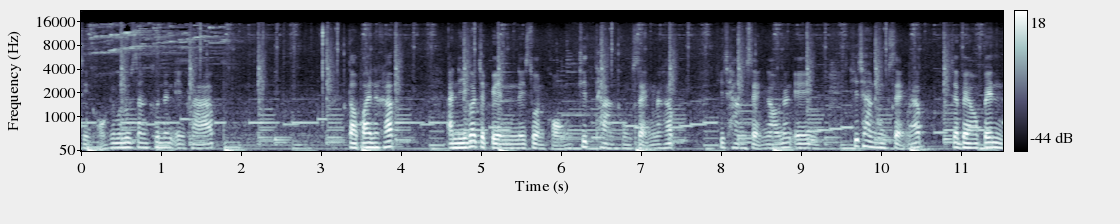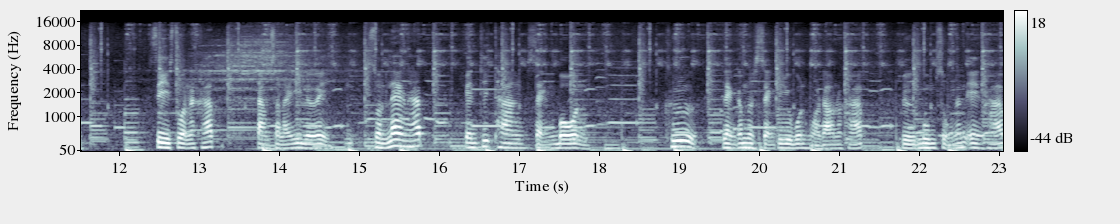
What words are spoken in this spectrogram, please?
สิ่งของที่มนุษย์สร้างขึ้นนั่นเองครับ ต่อไปนะครับ อันนี้ก็จะเป็นในส่วนของทิศทางของแสงนะครับ ทิศทางแสงเงานั่นเอง ทิศทางของแสงนะครับ จะแบ่งเป็น 4 ส่วนนะครับ ตามสไลด์นี้เลย ส่วนแรกนะครับ เป็นทิศทางแสงบน คือแหล่งกำเนิดแสงจะอยู่บนหัวเรานะครับ หรือมุมสูงนั่นเองครับ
